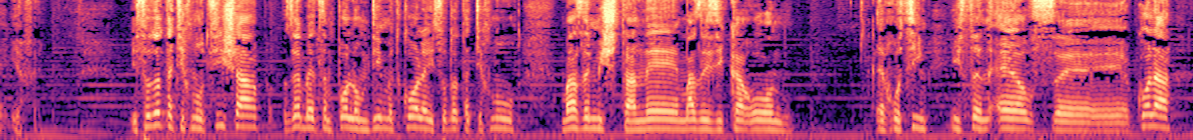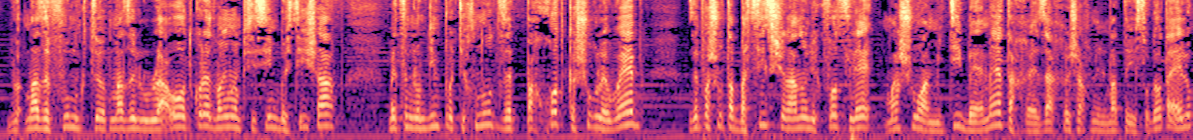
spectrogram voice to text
okay, יפה. יסודות התכנות C-Sharp, זה בעצם פה לומדים את כל היסודות התכנות, מה זה משתנה, מה זה זיכרון, איך עושים Eastern else, uh, כל ה... מה זה פונקציות, מה זה לולאות, כל הדברים הבסיסיים ב-C-Sharp. בעצם לומדים פה תכנות, זה פחות קשור לווב, זה פשוט הבסיס שלנו לקפוץ למשהו אמיתי באמת אחרי זה, אחרי שאנחנו נלמד את היסודות האלו,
